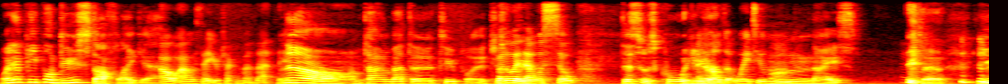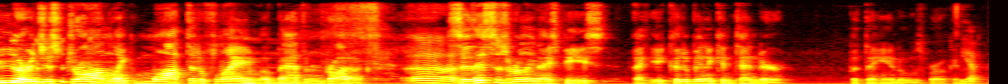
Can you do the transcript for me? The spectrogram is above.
Why do people do stuff like that? Oh, I always thought you were talking about that thing. No, I'm talking about the two. Pl- just By the way, weird. that was soap. this was cool I here. held it way too long. Mm, nice. So you are just drawn like moth to the flame of bathroom products. Ugh. So this is a really nice piece. It could have been a contender, but the handle was broken. Yep.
